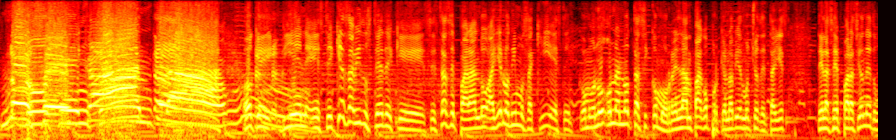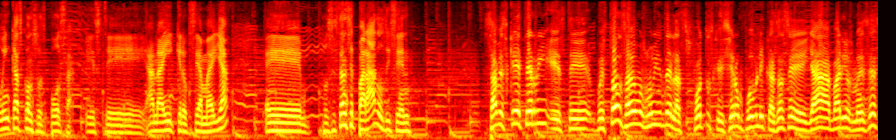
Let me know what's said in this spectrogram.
¡nos, encanta! Ok, bien, este, ¿qué ha sabido usted de que se está separando? Ayer lo dimos aquí, este, como una nota así como relámpago, porque no había muchos detalles, de la separación de Edwin Cass con su esposa, este, Anaí creo que se llama ella. Eh, pues están separados, dicen. ¿Sabes qué, Terry? Este, pues todos sabemos muy bien de las fotos que se hicieron públicas hace ya varios meses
